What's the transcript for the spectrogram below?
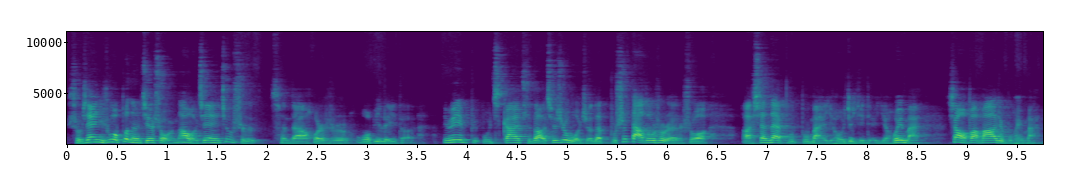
首先，你如果不能接受，那我建议就是存单或者是货币类的，因为我刚才提到，其实我觉得不是大多数人说啊，现在不不买，以后就也也会买。像我爸妈就不会买，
